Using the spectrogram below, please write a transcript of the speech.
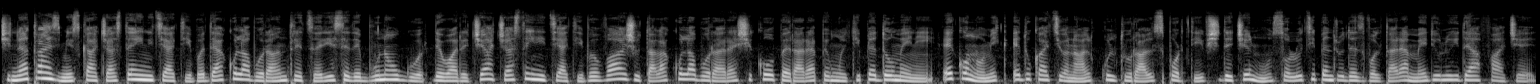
și ne-a transmis că această inițiativă de a colabora între țări este de bun augur, deoarece această inițiativă va ajuta la colaborarea și cooperarea pe multiple domenii, economic, educațional, cultural, sportiv și, de ce nu, soluții pentru dezvoltarea mediului de afaceri.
